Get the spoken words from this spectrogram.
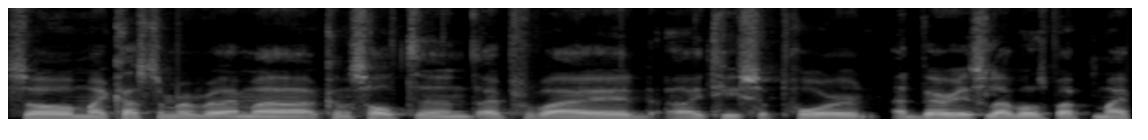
So, my customer, I'm a consultant. I provide IT support at various levels, but my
